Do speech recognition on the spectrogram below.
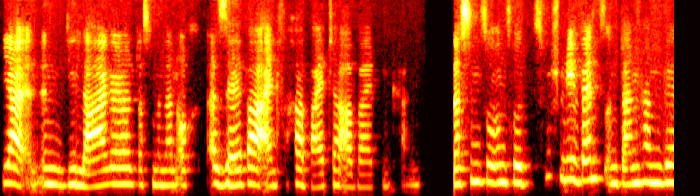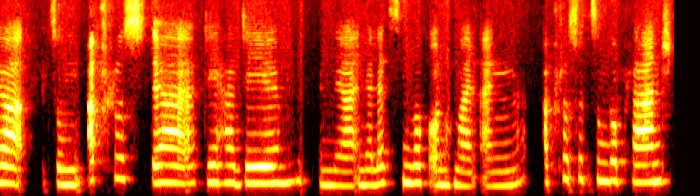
ja, in, in, die Lage, dass man dann auch selber einfacher weiterarbeiten kann. Das sind so unsere Zwischenevents und dann haben wir zum Abschluss der DHD in der, in der letzten Woche auch nochmal eine Abschlusssitzung geplant,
